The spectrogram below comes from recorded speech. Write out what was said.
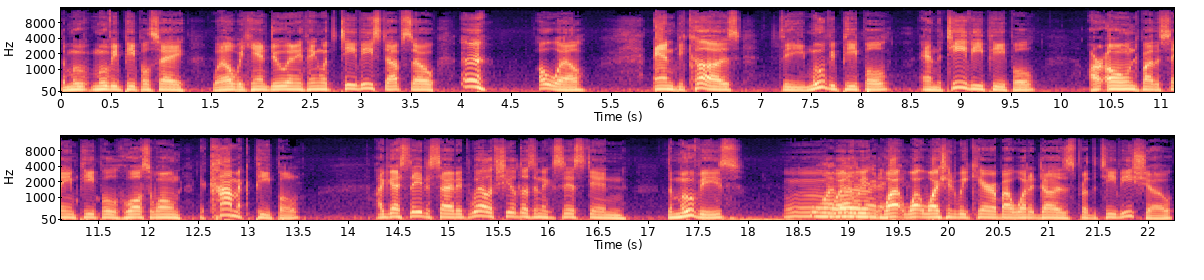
The mov- movie people say, well, we can't do anything with the TV stuff, so, eh, oh well. And because the movie people and the TV people are owned by the same people who also own the comic people, I guess they decided, well, if S.H.I.E.L.D. doesn't exist in the movies, mm, Why why, do we, why, why, why should we care about what it does for the TV show?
